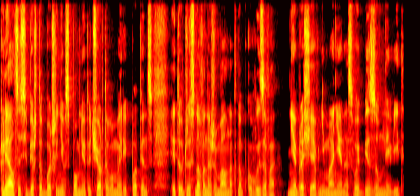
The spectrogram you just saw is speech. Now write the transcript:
Клялся себе, что больше не вспомню эту чертову Мэри Поппинс, и тут же снова нажимал на кнопку вызова, не обращая внимания на свой безумный вид,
